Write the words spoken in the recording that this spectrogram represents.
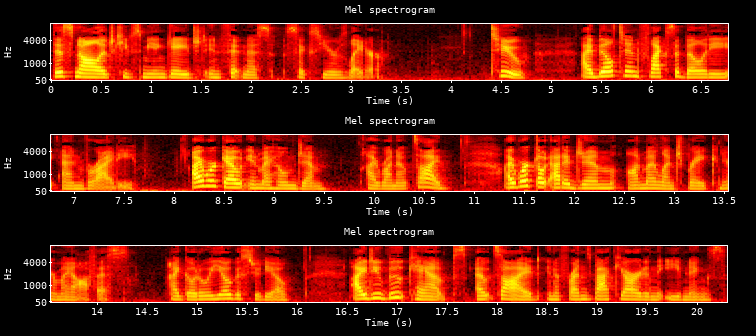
This knowledge keeps me engaged in fitness six years later. Two, I built in flexibility and variety. I work out in my home gym. I run outside. I work out at a gym on my lunch break near my office. I go to a yoga studio. I do boot camps outside in a friend's backyard in the evenings.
